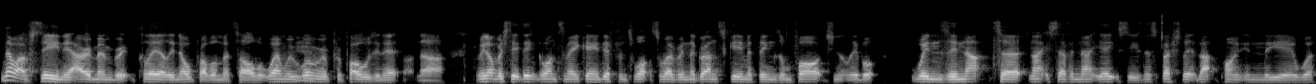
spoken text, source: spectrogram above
now I've seen it. I remember it clearly, no problem at all. But when we yeah. when we were proposing it, no. Nah. I mean, obviously, it didn't go on to make any difference whatsoever in the grand scheme of things, unfortunately. But wins in that uh, 97 98 season, especially at that point in the year, were,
